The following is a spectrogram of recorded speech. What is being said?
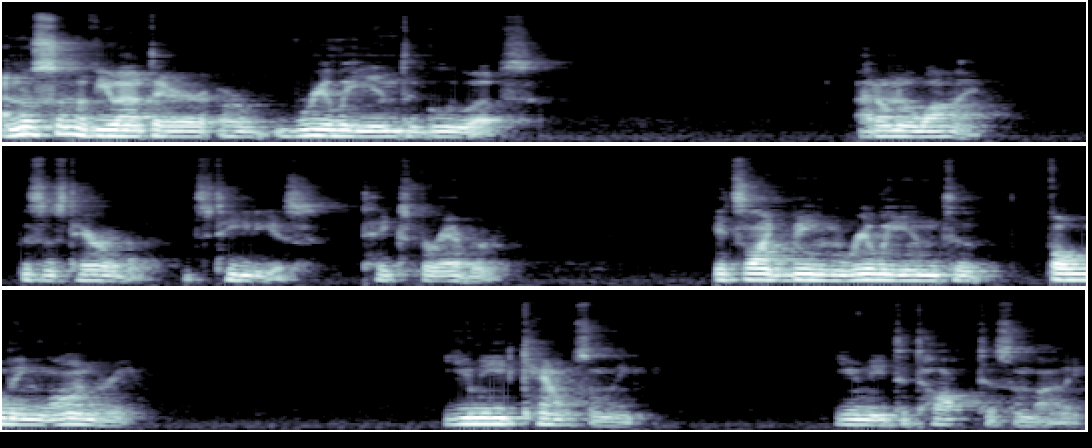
I know some of you out there are really into glue ups. I don't know why. This is terrible. It's tedious. It takes forever. It's like being really into folding laundry. You need counseling. You need to talk to somebody.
